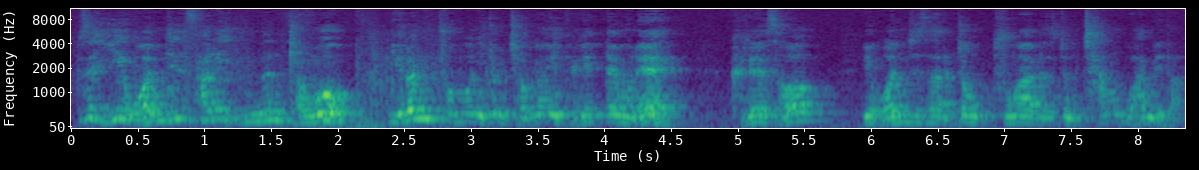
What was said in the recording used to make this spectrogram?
그래서 이 원진살이 있는 경우 이런 부분이 좀 적용이 되기 때문에 그래서 이 원진살을 좀 궁합해서 좀 참고합니다.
